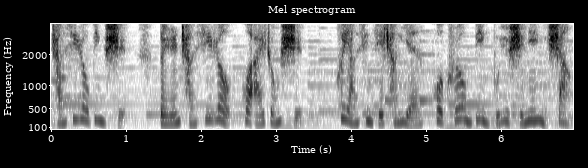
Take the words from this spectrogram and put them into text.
肠息肉病史，本人肠息肉或癌肿史。溃疡性结肠炎或 Crohn 病不愈十年以上，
